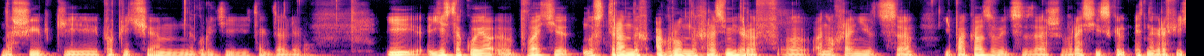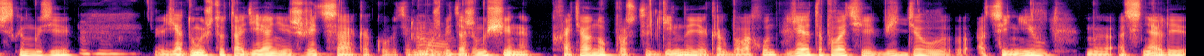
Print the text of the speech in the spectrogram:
нашивки по плечам, на груди и так далее. И есть такое э, платье, ну, странных, огромных размеров. Э, Оно хранится и показывается даже в Российском этнографическом музее. Мгм. Я думаю, что это одеяние жреца какого-то, или, может быть, даже мужчины. Хотя оно просто длинное, как балахон. Я это платье видел, оценил. Мы отсняли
